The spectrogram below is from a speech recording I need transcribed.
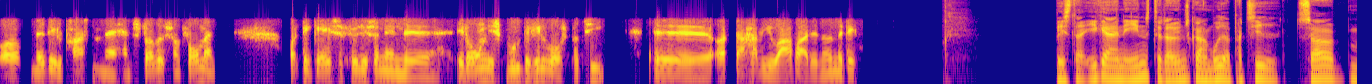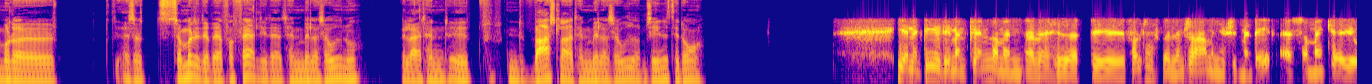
og meddele pressen, at han stoppede som formand. Og det gav selvfølgelig sådan en, øh, et ordentligt skvulpe hele vores parti. Øh, og der har vi jo arbejdet noget med det. Hvis der ikke er en eneste, der ønsker ham ud af partiet, så må, der, altså, så må det da være forfærdeligt, at han melder sig ud nu. Eller at han øh, varsler, at han melder sig ud om senest et år. Jamen, det er jo det, man kan, når man hvad hedder det, folketingsmedlem, så har man jo sit mandat. Altså, man kan jo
